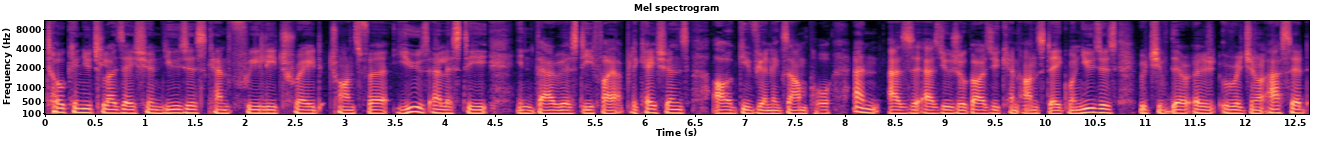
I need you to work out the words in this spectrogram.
Token utilization users can freely trade, transfer, use LST in various DeFi applications. I'll give you an example. And as as usual, guys, you can unstake when users retrieve their original asset.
